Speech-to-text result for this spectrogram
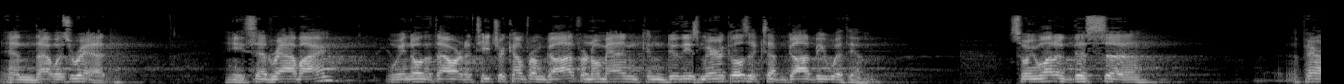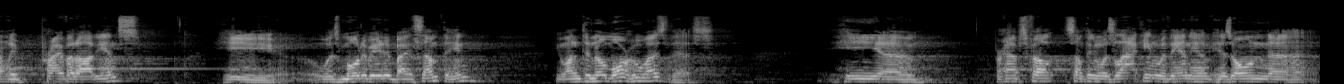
and that was read. He said, Rabbi, we know that thou art a teacher come from God, for no man can do these miracles except God be with him. So he wanted this uh, apparently private audience. He was motivated by something. He wanted to know more. Who was this? He uh, perhaps felt something was lacking within him, his own uh,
